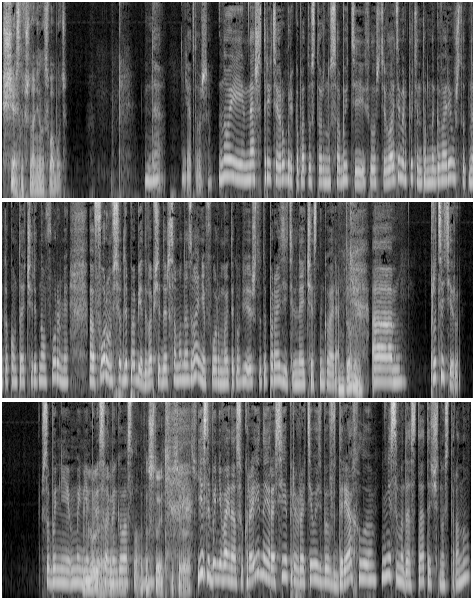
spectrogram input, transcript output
счастлив, что они на свободе. Да, я тоже. Ну и наша третья рубрика по ту сторону событий. Слушайте, Владимир Путин там наговорил что-то на каком-то очередном форуме. А, форум все для победы. Вообще даже само название форума это вообще что-то поразительное, честно говоря. Да, да. А, процитирую чтобы не, мы не ну, были с вами голословны. Это стоит цитировать. Если бы не война с Украиной, Россия превратилась бы в дряхлую, несамодостаточную страну,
